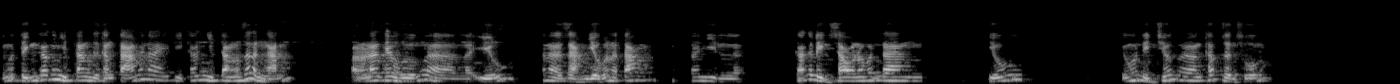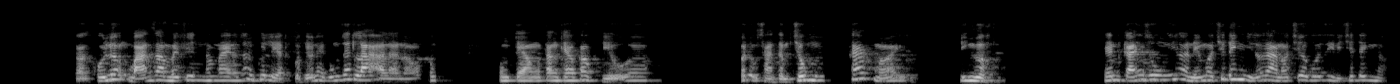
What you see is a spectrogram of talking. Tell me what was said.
nếu mà tính các cái nhịp tăng từ tháng 8 đến nay thì các nhịp tăng rất là ngắn và nó đang theo hướng là là yếu tức là giảm nhiều hơn là tăng ta nhìn là các cái đỉnh sau nó vẫn đang yếu yếu hơn đỉnh trước nó đang thấp dần xuống khối lượng bán ra mấy phiên hôm nay nó rất là quyết liệt. Cổ phiếu này cũng rất lạ là nó không không theo tăng theo các phiếu ờ, bất động sản tầm trung khác mà lại đi ngược. Nên cái anh dung nghĩ là nếu mà chết đinh thì rõ ràng nó chưa có gì để chết đinh rồi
